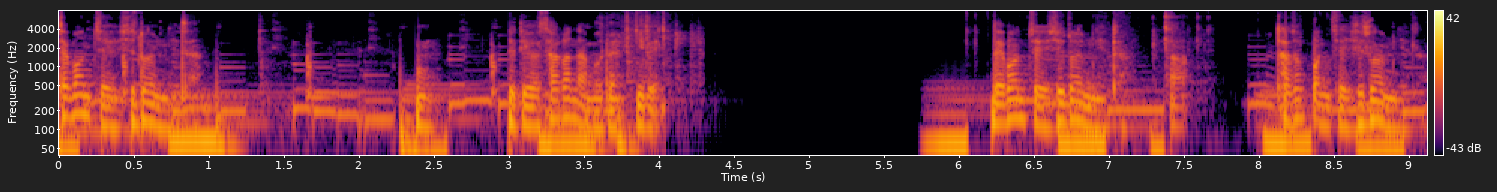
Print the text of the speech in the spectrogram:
세 번째 시도입니다. 오, 드디어 사과나무를 입에. 네 번째 시도입니다. 아, 다섯 번째 시도입니다.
